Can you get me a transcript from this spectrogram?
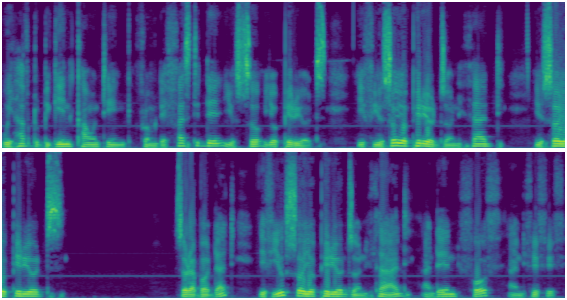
we have to begin counting from the first day you saw your periods. If you saw your periods on 3rd, you saw your periods Sorry about that. If you saw your periods on 3rd and then 4th and 5th,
